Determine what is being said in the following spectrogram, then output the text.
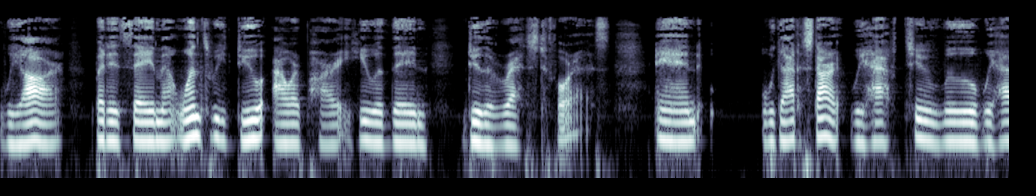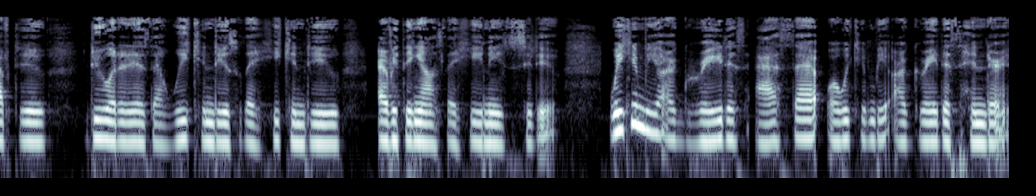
we are. But it's saying that once we do our part, He will then do the rest for us. And we got to start. We have to move. We have to do what it is that we can do so that he can do everything else that he needs to do. We can be our greatest asset or we can be our greatest hindrance.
